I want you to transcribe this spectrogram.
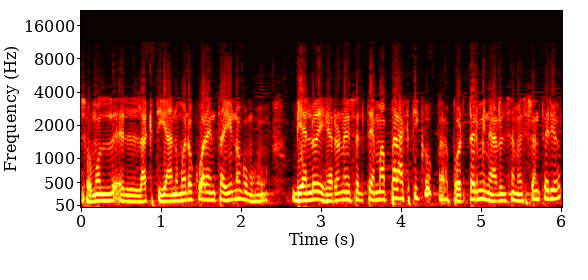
somos la actividad número 41, como bien lo dijeron, es el tema práctico para poder terminar el semestre anterior.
